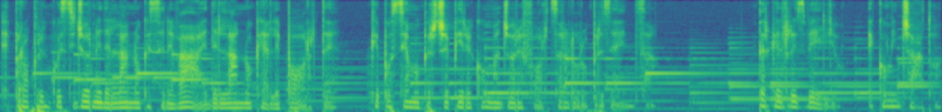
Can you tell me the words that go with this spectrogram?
È proprio in questi giorni dell'anno che se ne va e dell'anno che è alle porte che possiamo percepire con maggiore forza la loro presenza. Perché il risveglio è cominciato.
